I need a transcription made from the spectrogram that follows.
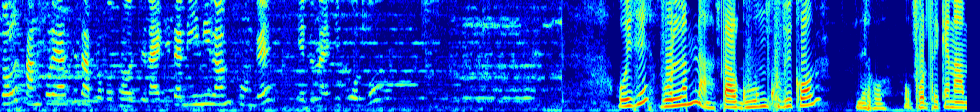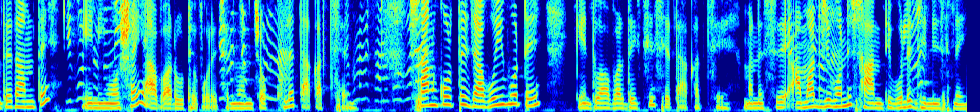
চলো স্নান করে আসি, তারপর কথা হচ্ছে। নাইটিটা নিয়ে নিলাম সঙ্গে, এটা নাইটি পরবো। ওই যে বললাম না, তার ঘুম খুবই কম। দেখো উপর থেকে নামতে নামতে ইনি মশাই আবার উঠে পড়েছেন মানে চোখ খুলে তাকাচ্ছেন। স্নান করতে যাবই বটে কিন্তু আবার দেখছি সে তাকাচ্ছে। মানে সে আমার জীবনে শান্তি বলে জিনিস নেই।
